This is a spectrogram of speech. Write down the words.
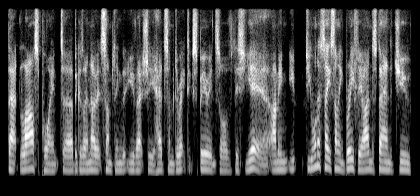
that last point uh, because i know it's something that you've actually had some direct experience of this year. I mean you, do you want to say something briefly? I understand that you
